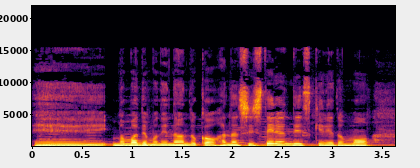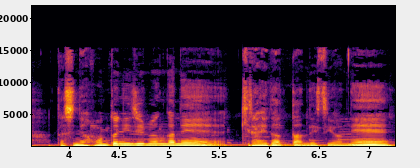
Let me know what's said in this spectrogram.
えー、今までもね、何度かお話ししてるんですけれども、私ね、本当に自分がね、嫌いだったんですよね。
